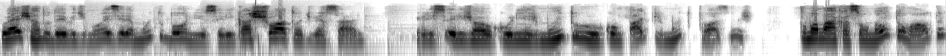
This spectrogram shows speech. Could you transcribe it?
o West Ham do David Moyes, ele é muito bom nisso, ele encaixota o adversário. Ele, ele joga com linhas muito compactas, muito próximas, com uma marcação não tão alta,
